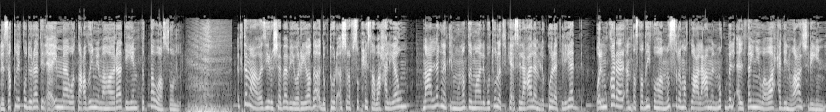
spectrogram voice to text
لصقل قدرات الأئمة وتعظيم مهاراتهم في التواصل. اجتمع وزير الشباب والرياضة الدكتور أشرف صبحي صباح اليوم مع اللجنة المنظمة لبطولة كأس العالم لكرة اليد والمقرر أن تستضيفها مصر مطلع العام المقبل 2021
